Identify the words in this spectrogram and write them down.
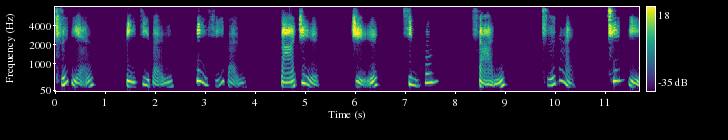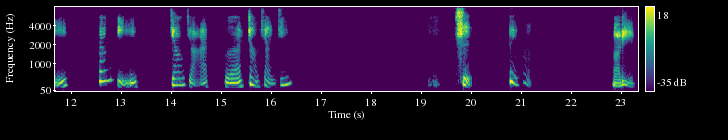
词典、笔记本、练习本、杂志、纸、信封、伞、磁带、铅笔、钢笔、胶卷和照相机。四、对话。玛丽，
